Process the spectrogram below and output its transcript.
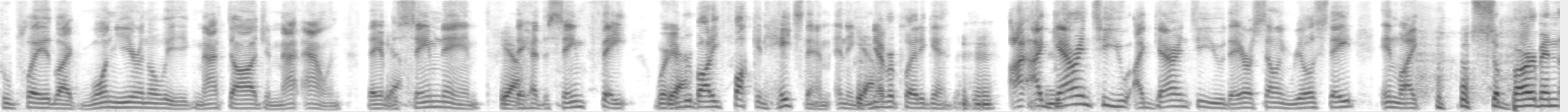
who played like one year in the league, Matt Dodge and Matt Allen. They have Yeah. the same name. Yeah. They had the same fate where Yeah. everybody fucking hates them and they Yeah. never played again. Mhm. I, I Mhm. guarantee you, I guarantee you they are selling real estate in like suburban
